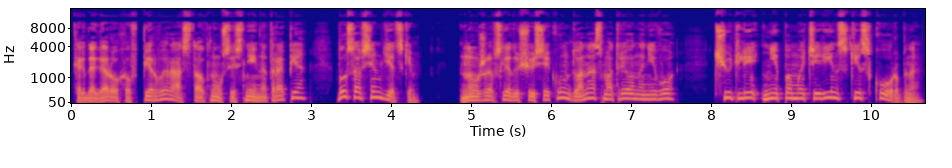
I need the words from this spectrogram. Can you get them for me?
когда Горохов первый раз столкнулся с ней на тропе, был совсем детским, но уже в следующую секунду она смотрела на него чуть ли не по-матерински скорбно.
